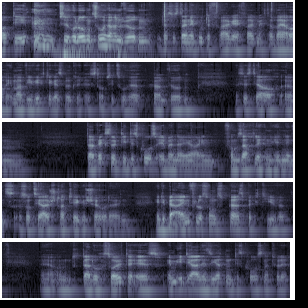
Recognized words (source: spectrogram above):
ob die Psychologen zuhören würden, das ist eine gute Frage. Ich frage mich dabei auch immer, wie wichtig es wirklich ist, ob sie zuhören würden. Das ist ja auch, ähm, da wechselt die Diskursebene ja in, vom Sachlichen hin ins Sozialstrategische oder in, in die Beeinflussungsperspektive. Ja, und dadurch sollte es im idealisierten Diskurs natürlich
